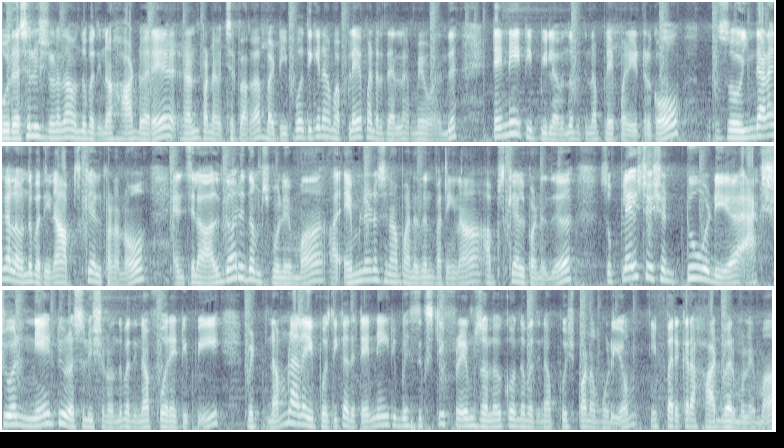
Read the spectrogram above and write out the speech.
ஒரு ரெசல்யூஷனில் தான் வந்து பார்த்திங்கன்னா ஹார்ட்வேரே ரன் பண்ண வச்சுருப்பாங்க. பட் இப்போதைக்கு நம்ம ப்ளே பண்ணுறது எல்லாமே வந்து டென் எயிட்டிபியில் வந்து பார்த்திங்கன்னா ப்ளே பண்ணிகிட்ருக்கோம் ஸோ இந்த இடங்களில் வந்து பார்த்திங்கன்னா அப்ஸ்கேல் பண்ணணும். அண்ட் சில அல்காரிதம்ஸ் மூலயமா எம்லேட்டர்ஸ் என்ன பண்ணுதுன்னு பார்த்தீங்கன்னா அப்ஸ்கேல் பண்ணுது. ஸோ ப்ளே ஸ்டேஷன் டூவுடைய ஆக்சுவல் நேட்டிவ் ரெசல்யூஷன் வந்து பார்த்திங்கன்னா ஃபோர் எயிட்டிபி பட் நம்மளால் இப்போதைக்கு அது ten eighty P sixty frames அளவுக்கு வந்து பார்த்திங்கன்னா புஷ் பண்ண முடியும். இப்போ இருக்கிற ஹார்ட்வேர் மூலயமா.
